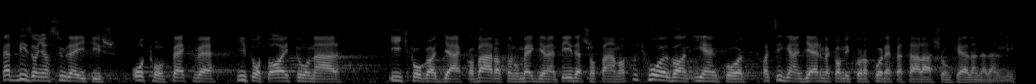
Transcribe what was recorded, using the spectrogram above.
Mert bizony a szüleik is otthon fekve, nyitott ajtónál, így fogadják a váratlanul megjelent édesapámat, hogy hol van ilyenkor a cigány gyermek, amikor a korepetáláson kellene lenni.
